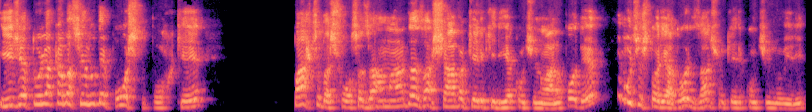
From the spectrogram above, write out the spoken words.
e Getúlio acaba sendo deposto, porque parte das Forças Armadas achava que ele queria continuar no poder, e muitos historiadores acham que ele continuaria,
